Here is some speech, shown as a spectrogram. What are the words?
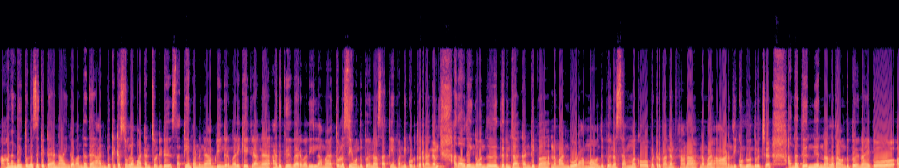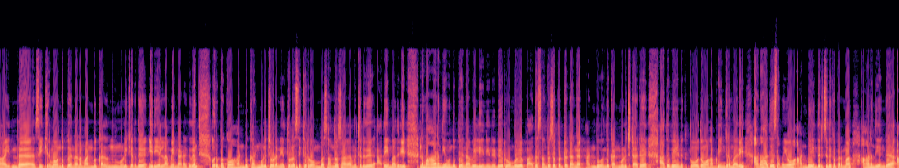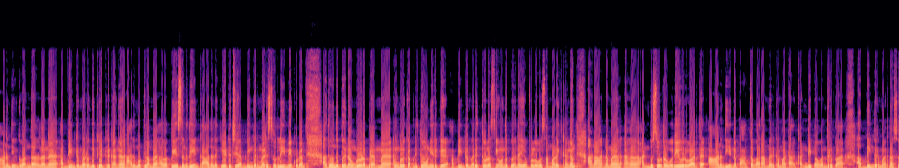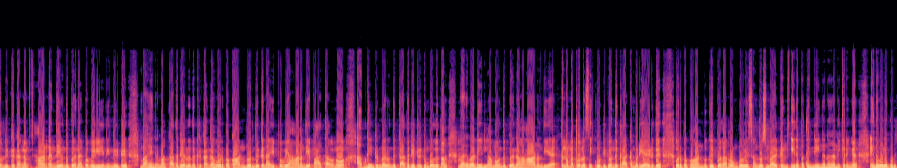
ஆனந்தி துளசி கிட்ட நான் இங்க வந்ததை அன்பு கிட்ட சொல்ல மாட்டேன்னு சொல்லிட்டு சத்தியம் பண்ணுங்க அப்படிங்கிற மாதிரி கேக்குறாங்க. அதுக்கு வேற வழி இல்லாம துளசியும் வந்து போயினா சத்தியம் பண்ணி கொடுத்துட்றாங்க. அதாவது இங்க வந்து தெரிஞ்சா கண்டிப்பா நம்ம அன்போட அம்மா வந்து போயினா செம்ம கோவப்பட்டிருப்பாங்க. ஆனா நம்ம ஆனந்தி கொண்டு வந்து வச்ச அந்த திருநீர்னால தான் வந்து போயினா இப்போ இந்த சீக்கிரமா வந்து போயினா நம்ம அன்பு கண் முழிக்கிறது இது எல்லாமே நடக்குது. ஒரு பக்கம் அன்பு கண் முழிச்ச உடனே துளசிக்கு ரொம்ப சந்தோஷம் ஆரம்பிச்சிடுது. அதே மாதிரி நம்ம ஆனந்தியும் வந்து போயினா வெளியே நின்றுட்டு ரொம்பவே பார்த்து சந்தோஷப்பட்டிருக்காங்க. அன்பு அன்பு வந்து கண் முழிச்சிட்டாரு. அதுவே எனக்கு போதும் அப்படிங்கிற மாதிரி. ஆனால் அதே சமயம் அன்பு எந்திரிச்சதுக்கு அப்புறமா ஆனந்தி எங்க? ஆனந்தி இவங்க வந்தாலன்னு அப்படின்ற மாதிரி வந்து கேட்டிருக்காங்க. அது மட்டும் இல்லாமல் அவள் பேசுனது என் காதலை கேட்டுச்சு அப்படிங்கிற மாதிரி சொல்லியுமே கூட அது வந்து பார்த்தீங்கன்னா உங்களோட பிரம்ம உங்களுக்கு அப்படி தோணி இருக்கு அப்படின்ற மாதிரி துளசியும் வந்து பார்த்தீங்கன்னா எவ்வளவோ சமாளிக்கிறாங்க. ஆனால் நம்ம அன்பு சொல்ற ஒரே ஒரு வார்த்தை ஆனந்தி என்னை பார்க்க வராமல் இருக்க மாட்டா கண்டிப்பாக வந்திருப்பா அப்படிங்கிற மாதிரி தான் சொல்லிட்டு இருக்காங்க. ஆனந்தி வந்து பார்த்தீங்கன்னா இப்போ வெளியே நின்றுட்டு பயங்கரமாக கதறி எழுதிட்டு இருக்காங்க. ஒரு பக்கம் அன்பு இருந்துட்டு நான் இப்போவே ஆனந்தியை பார்த்தாகணும் அப்படின்ற மாதிரி வந்து கதறிட்டு இருக்கும்போது தான் வேற வழி இல்லாமல் வந்து போயினா ஆனந்தியை நம்ம துளசி கூட்டிட்டு வந்து காட்டும்படி ஆயிடுது. ஒரு பக்கம் அன்புக்கு இப்போ தான் ரொம்பவே சந்தோஷமா இருக்கு. இதை பற்றி நீங்கள் என்ன நினைக்கிறீங்க? இந்த வீடியோ பிடிச்சி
